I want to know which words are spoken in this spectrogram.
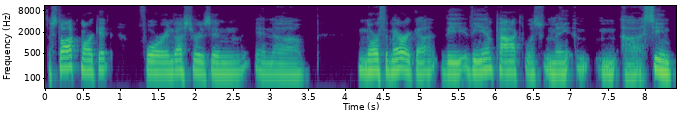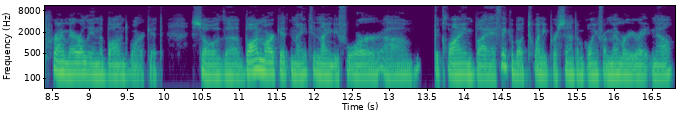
the stock market for investors in in North America, the the impact was uh, seen primarily in the bond market. So the bond market in 1994 um, declined by I think about 20 percent. I'm going from memory right now.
